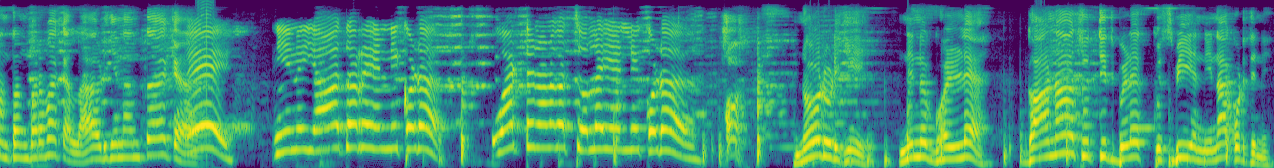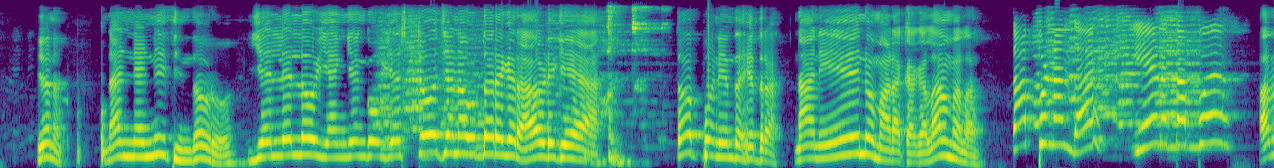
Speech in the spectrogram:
ಅಂತಂದ್ ಬರ್ಬೇಕಲ್ಲ ಹುಡುಗಿನಂತಕ ಏ ನೀನು ಯಾವ್ದಾರ ಎಣ್ಣೆ ಕೊಡ. ಒಟ್ಟು ನನಗ ಚೊಲೋ ಎಣ್ಣೆ ಕೊಡ. ನೋಡು ಹುಡುಗಿ ನಿನ್ನ ಒಳ್ಳೆ ಗಾಣ ಸುತ್ತಿದ್ ಬಿಳೆ ಕುಸ್ಬಿ ಎಣ್ಣಿನ ಕೊಡ್ತೀನಿ. ಏನು? ನನ್ನ ಎಣ್ಣೆ ತಿಂದವ್ರು ಎಲ್ಲೆಲ್ಲೋ ಹೆಂಗೆಂಗೋ ಎಷ್ಟೋ ಜನ ಉದ್ದಾರಾಗ್ಯಾರ ಹುಡುಗಿ. ತಪ್ಪು ನಿಂದ ಹೆದ್ರ. ನಾನೇನು ಮಾಡಕ್ಕಾಗಲ್ಲ ಮಲ ತಪ್ಪು ನಂದ? ಏನು ತಪ್ಪು? ಅದ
